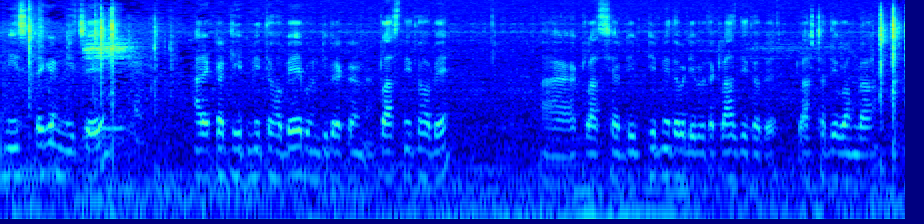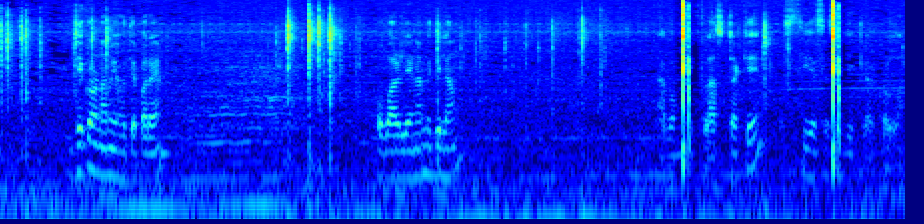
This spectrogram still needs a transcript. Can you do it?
ইমেজ ট্যাগের নিচে আরেকটা ডিপ নিতে হবে এবং ডিপের একটা ক্লাস নিতে হবে। ক্লাসের ডিপ ডিপ নিতে হবে ডিপের ক্লাস দিতে হবে। ক্লাসটা দেবো আমরা যে কোনো নামে হতে পারে। ওভারলে নামে দিলাম। এবং ক্লাসটাকে সিএসএস ডিক্লেয়ার করলাম।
